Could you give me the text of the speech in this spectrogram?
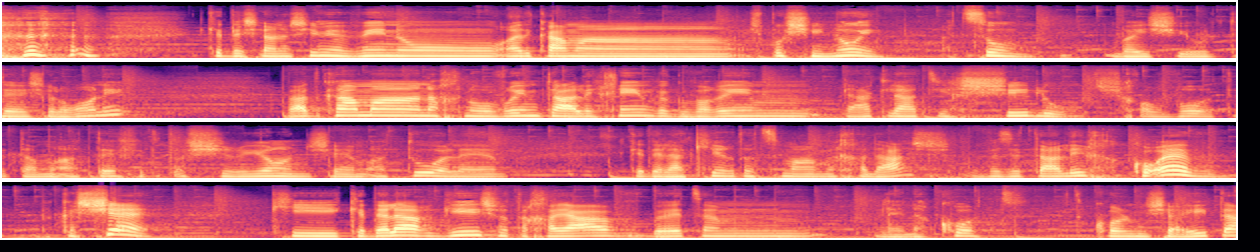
כדי שאנשים יבינו עד כמה יש פה שינוי עצום באישיות אה, של רוני, ועד כמה אנחנו עוברים תהליכים וגברים לאט לאט ישילו את שכבות, את המעטפת, את השריון שהם עטו עליהם, כדי להכיר את עצמם מחדש, וזה תהליך כואב וקשה, כי כדי להרגיש אתה חייב בעצם לנקות את כל מי שהיית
